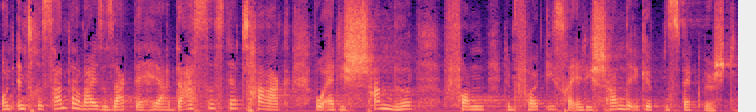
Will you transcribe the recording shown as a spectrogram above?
Und interessanterweise sagt der Herr, das ist der Tag, wo er die Schande von dem Volk Israel, die Schande Ägyptens wegwischt.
